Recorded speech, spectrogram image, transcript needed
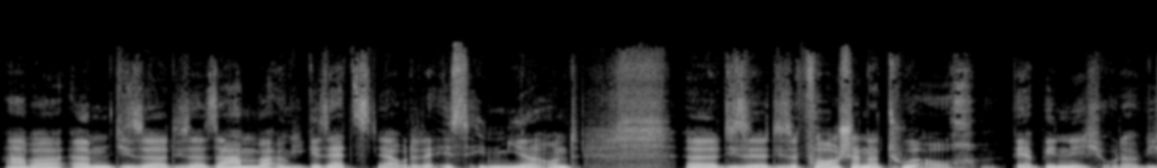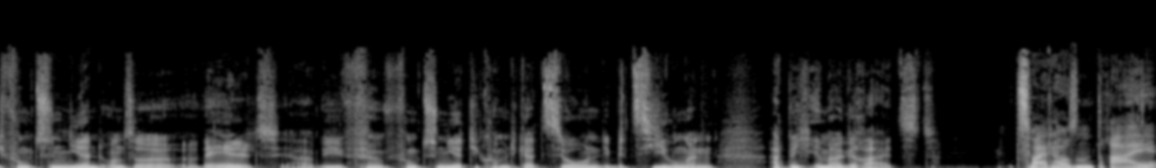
Aber ähm, dieser dieser Samen war irgendwie gesetzt, ja, oder der ist in mir und äh, diese diese Forschernatur auch. Wer bin ich oder wie funktioniert unsere Welt? Ja, wie funktioniert die Kommunikation, die Beziehungen? Hat mich immer gereizt. 2003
